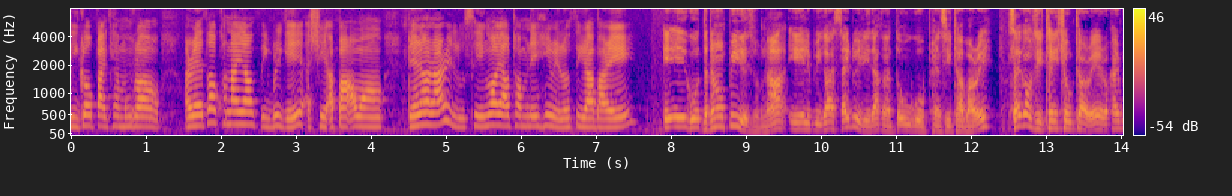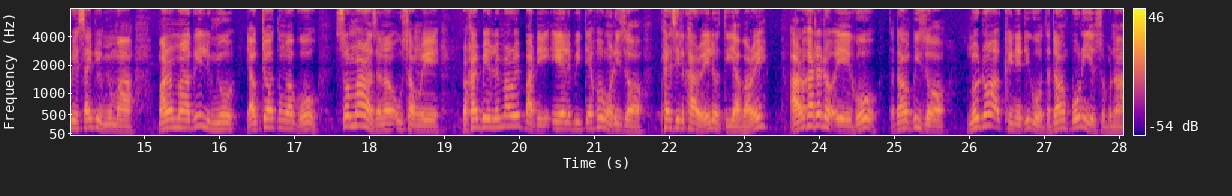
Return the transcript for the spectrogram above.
လီဂရောပိုက်ခဲမုံကောင်အရဲသော9ရောက်စီဘရိကေအရှိအပါအဝန်ဒန်ရာရာတွေလူ15ရောက်ထမနေဟင်းတွေလို့သိရပါတယ်။ AA ကိုတထောင်ပြည့်ရဆိုမနာ ALP ကစိုက်တွေဒေသခံ3ဦးကိုဖမ်းဆီးထားပါရယ်စိုက်ကောက်စီထိန်ချုပ်ထားတဲ့ရခိုင်ပြည်စိုက်တွေမျိုးမှာမာရမာဂီလူမျိုးယောက်ျား3ယောက်ကိုစွန်မာရာဇလန်ဥဆောင်ရေးရခိုင်ပြည်လွတ်မရေးပါတီ ALP တဲဖွဲ့ဝင်လေးစောဖန်စီလခရဲလို့သိရပါတယ်အာရခတက်တော် AA ကိုတတောင်ပြီးစောနိုတွန်းအခင်းနေတီကိုတတောင်ပိုးနေရဆိုပနာ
